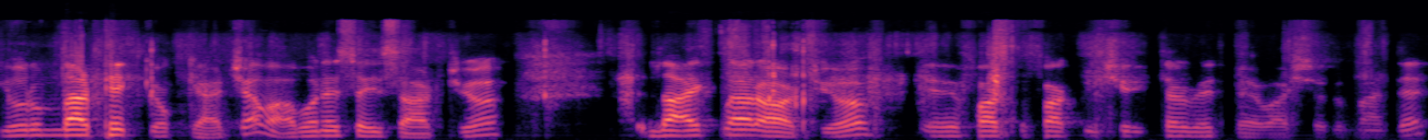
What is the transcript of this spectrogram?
yorumlar pek yok gerçi ama abone sayısı artıyor. Like'lar artıyor. E, farklı farklı içerikler üretmeye başladım ben de.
